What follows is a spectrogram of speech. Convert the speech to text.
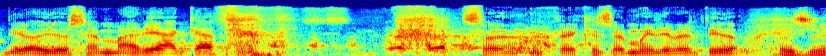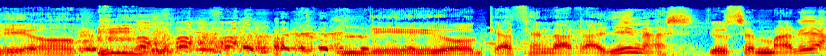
digo José María, ¿qué hace? Es que soy muy divertido. Sí. Digo, digo, ¿qué hacen las gallinas, José María?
